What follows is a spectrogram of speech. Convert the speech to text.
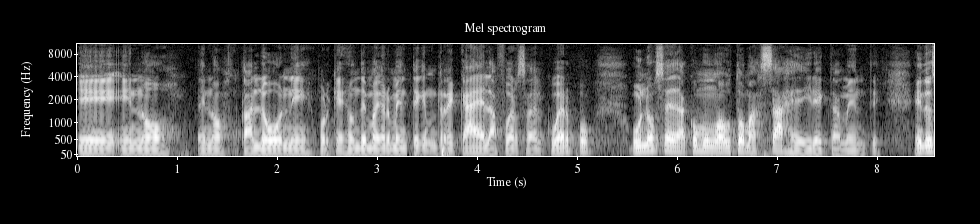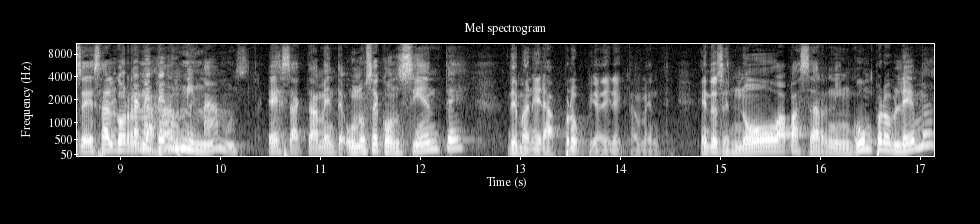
eh, en los en los talones, porque es donde mayormente recae la fuerza del cuerpo, uno se da como un automasaje directamente. Entonces es algo relajante. nos mimamos. Exactamente, uno se consiente de manera propia directamente. Entonces no va a pasar ningún problema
